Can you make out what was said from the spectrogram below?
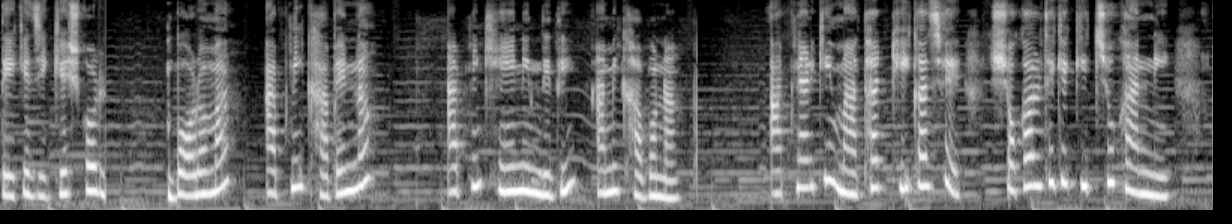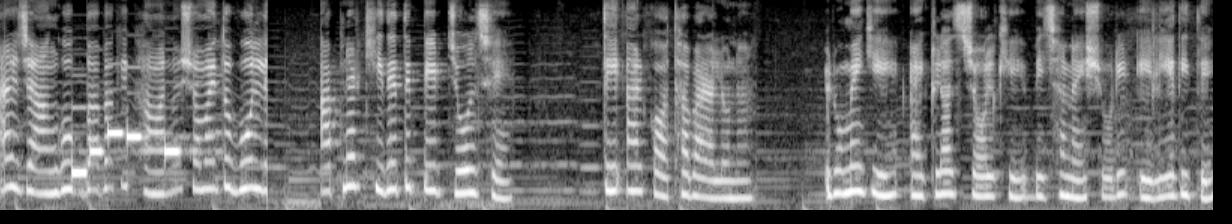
দেখে জিজ্ঞেস করল, বড় মা, আপনি খাবেন না? আপনি খেয়ে নিন দিদি, আমি খাব না। আপনার কি মাথা ঠিক আছে? সকাল থেকে কিচ্ছু খাননি। আর জাঙ্গুক বাবাকে খাওয়ানোর সময় তো বললেন আপনার খিদেতে পেট জ্বলছে। তে আর কথা বাড়ালো না। রুমে গিয়ে এক গ্লাস জল খেয়ে বিছানায় শরীর এলিয়ে দিতে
